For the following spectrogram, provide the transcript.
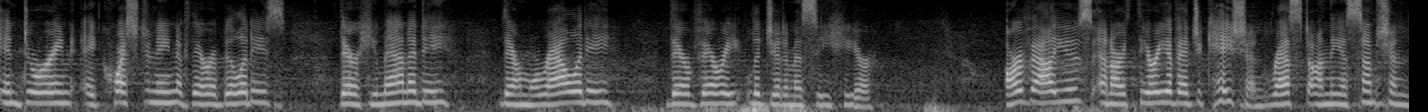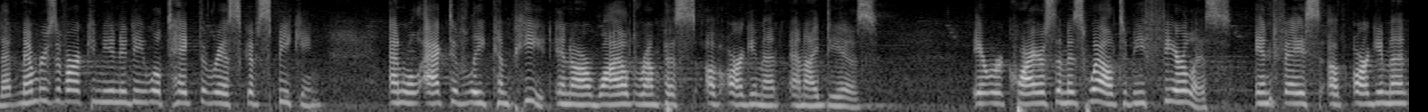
enduring a questioning of their abilities, their humanity, their morality, their very legitimacy here. Our values and our theory of education rest on the assumption that members of our community will take the risk of speaking and will actively compete in our wild rumpus of argument and ideas. It requires them as well to be fearless in face of argument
